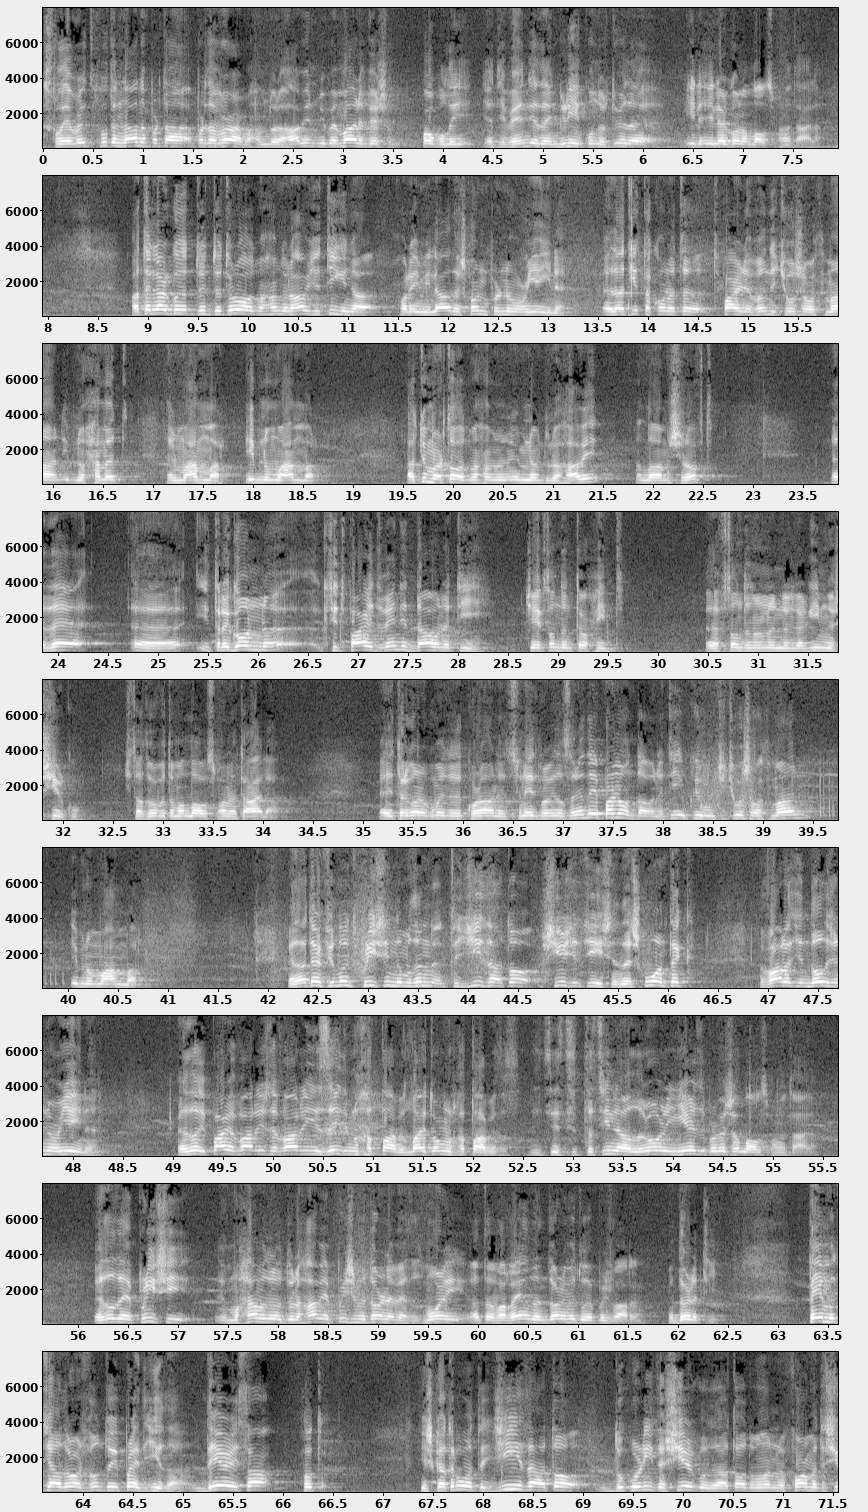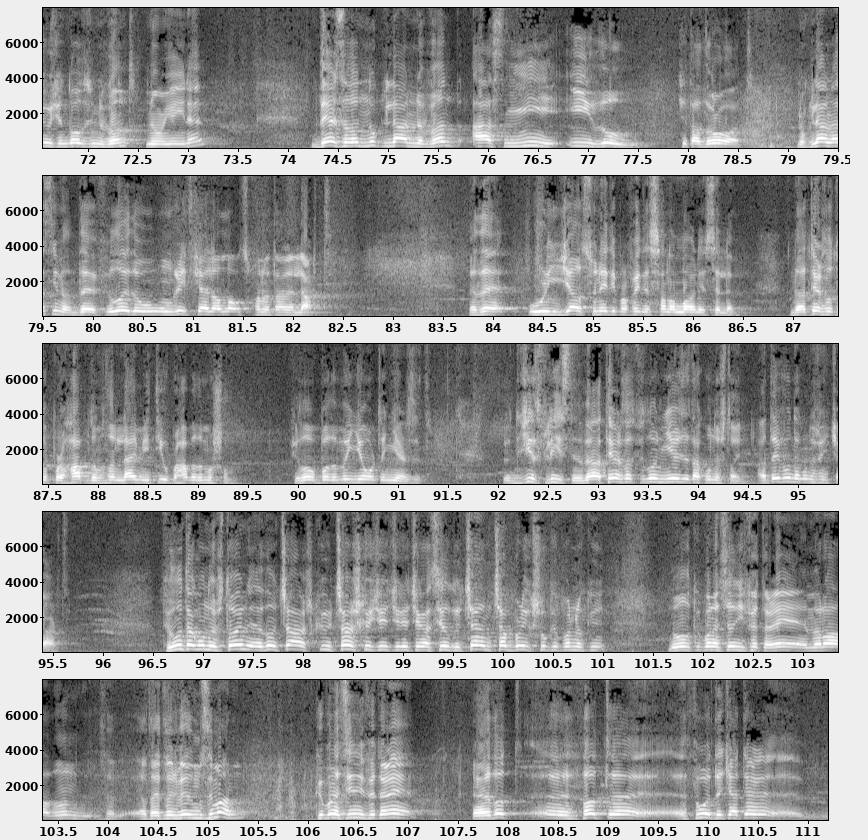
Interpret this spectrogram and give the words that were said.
Skllevërit futen natën për ta për ta vrarë Muhamed Abdul Wahhabin, mirëpo marrin vesh populli i atij vendi dhe ngrihen kundër tyre dhe i, i largon Allahu subhanahu wa taala. Atëherë largo detyrohet Muhamed Abdul Wahhabi që të iki nga Hurejmila dhe shkon për në Ujejne. Edhe atje takon atë të parin e vendit që është Uthman ibn Hamad el Muammar, ibn Muammar. Aty martohet Muhammed ibn Abdul Wahhabi, Allahu e mëshiroftë. Dhe i tregon këtij të parit të vendit davën e tij, që i ftonte në tauhid, dhe ftonte në në largim nga shirku, që ta adhurojë vetëm Allahu subhanahu wa taala. Edhe i tregon argumentet e Kuranit, Sunetit të profetit sallallahu alaihi wasallam dhe e pranon davën e tij, ky që quhet Uthman ibn Muammar. Edhe atëherë fillojnë të prishin domethënë të gjitha ato shirqet që ishin dhe shkuan tek varret që ndodheshin në Ujejne. Edhe i pari varri ishte varri i Zeid ibn Khattabit, vllait të Omar ibn Khattabit, i cili të cilin adhuronin njerëzit përveç Allahut subhanahu wa taala. Edhe e e prishi Muhammed ibn Abdul Wahhab e prishi me dorën e vet, mori atë varren dhe me dorën e vet e prishi varren, me dorën e tij. Pemët që adhuroheshin i preu të gjitha, derisa thotë i shkatruan të gjitha ato dukuri të shirkut dhe ato domethënë në forma të shirkut që ndodheshin në vend në Ujine, derisa thotë nuk lanë në vend asnjë idhull që të adhurohet. Nuk lanë asnjë vend dhe filloi dhe u ngrit fjala Allahu subhanahu wa taala lart. Edhe u ringjall suneti i profetit sallallahu alaihi wasallam. Dhe atëherë thotë u përhap domethënë lajmi i tij u përhap edhe më shumë. Filloi u bë më i njohur te njerëzit. Të gjithë flisnin dhe atëherë thotë filluan njerëzit ta kundërshtojnë. Atëherë filluan ta kundërshtojnë qartë. Filluan ta kundërshtojnë dhe thonë ç'a është ky, ç'a është kjo që që ka sjellë ky çan, ç'a bëri kështu ky po në ky. Domethënë ky po na sjell një fe të re me radhë, thotë ata i thonë vetes musliman. Ky po na sjell një fe të re. Edhe thot thot thuhet se atë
